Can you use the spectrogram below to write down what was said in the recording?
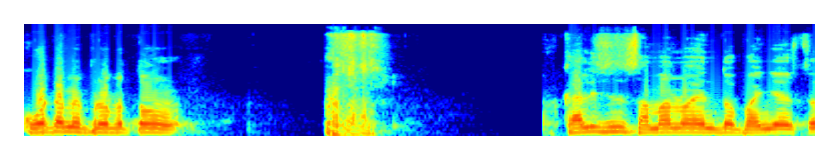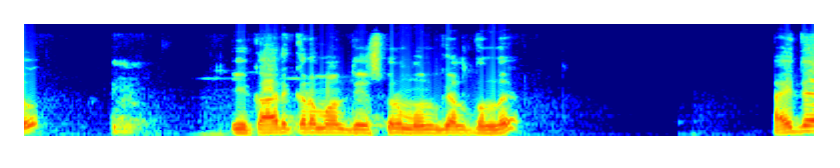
కూటమి ప్రభుత్వం కలిసి సమన్వయంతో పనిచేస్తూ ఈ కార్యక్రమాన్ని తీసుకుని ముందుకెళ్తుంది. అయితే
